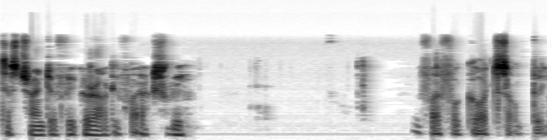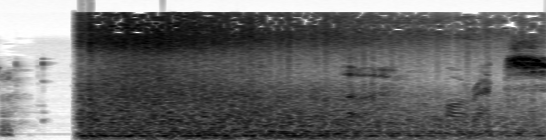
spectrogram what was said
Just trying to figure out if I actually. if I forgot something. Uh, rats.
